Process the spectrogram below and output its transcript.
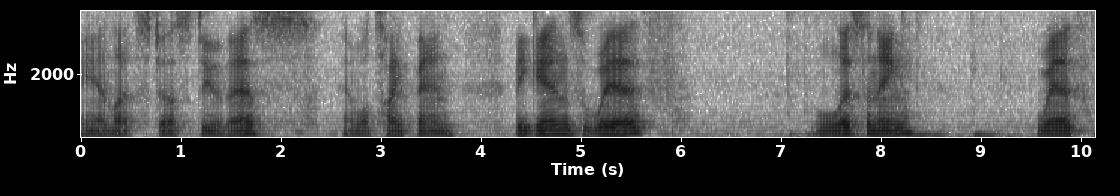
And let's just do this, and we'll type in begins with listening with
